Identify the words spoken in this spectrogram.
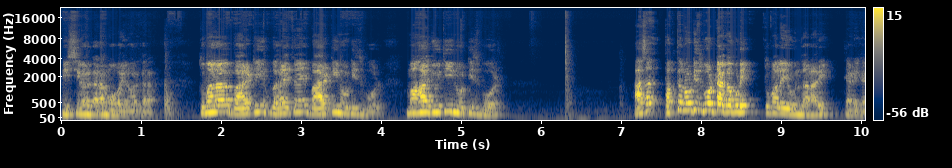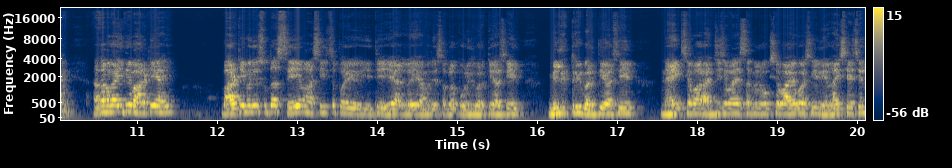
पीसीवर करा मोबाईलवर करा. तुम्हाला बार्टी भरायचं आहे Barti notice board Mahajyoti notice board असं फक्त नोटीस बोर्ड टाका पुढे तुम्हाला येऊन जाणार आहे त्या ठिकाणी. आता बघा इथे बार्टी आहे. बार्टीमध्ये सुद्धा सेम अशीच इथे हे आलंय यामध्ये सगळं पोलीस भरती असेल मिलिटरी भरती असेल न्यायिक सेवा राज्य सेवा हे सगळं लोकसेवा आयोग असेल एल आय सी असेल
